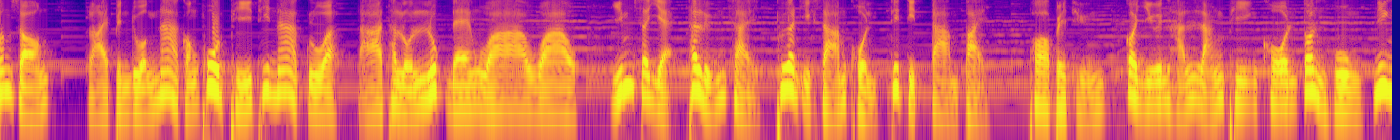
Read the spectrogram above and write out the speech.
ทั้งสอง กลายเป็นดวงหน้าของพูดผีที่น่ากลัว ตาถลนลุกแดงวาววาว ยิ้มสะแยะถลึงใส่เพื่อนอีกสามคนที่ติดตามไป พอไปถึงก็ยืนหันหลังพิงโคนต้นหุง นิ่ง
